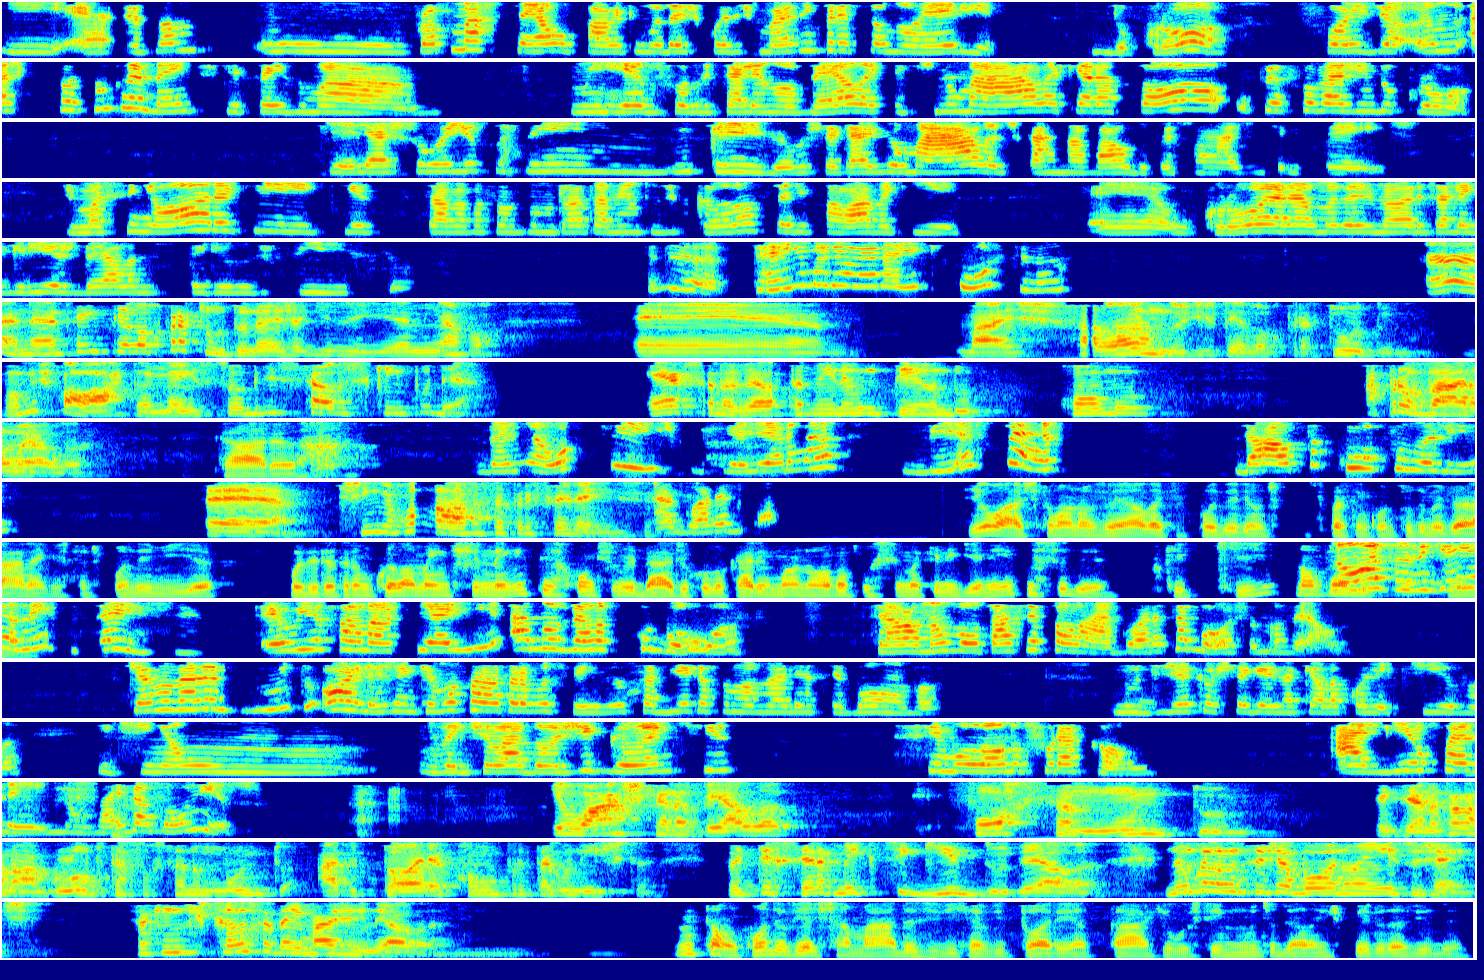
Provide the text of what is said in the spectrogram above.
E é, é só, o próprio Marcelo fala que uma das coisas que mais impressionou ele do Cro foi de, acho que foi São Clemente que fez uma um enredo sobre telenovela e tinha uma ala que era só o personagem do Cro que ele achou isso assim incrível, chegar e ver uma ala de carnaval do personagem que ele fez. De uma senhora que estava passando por um tratamento de câncer e falava que é, o Cro era uma das maiores alegrias dela nesse período difícil. Quer dizer, tem uma galera aí que curte, né? É, né? Tem que ter louco pra tudo, né? Já dizia a minha avó. É... Mas falando de ter louco pra tudo, vamos falar também sobre Salve-se Quem Puder. Essa novela também não entendo como aprovaram ela. Cara. Daniel Ortiz, porque ele era BFF da alta cúpula ali. É, tinha, rolava essa preferência. Agora Eu acho que é uma novela que poderiam, tipo assim, quando tudo melhorar, né, questão de pandemia, poderia tranquilamente nem ter continuidade e colocarem uma nova por cima que ninguém nem ia perceber. Porque que novela. Nossa, ninguém ia nem gente. Eu ia falar que aí a novela ficou boa. Se ela não voltasse a falar, agora tá boa essa novela. Que a novela é muito. Olha, gente, eu vou falar para vocês. Eu sabia que essa novela ia ser bomba. No dia que eu cheguei naquela coletiva e tinha um, um ventilador gigante simulando furacão. Ali eu falei, não vai dar bom nisso eu acho que a novela força muito. Quer dizer, a novela não, a Globo está forçando muito a Vitória como protagonista. Foi a terceira meio que seguido dela. Não que ela não seja boa, não é isso, gente. Só que a gente cansa da imagem dela. Então, quando eu vi as chamadas e vi que a Vitória ia estar, que eu gostei muito dela em Espelho da Vida.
